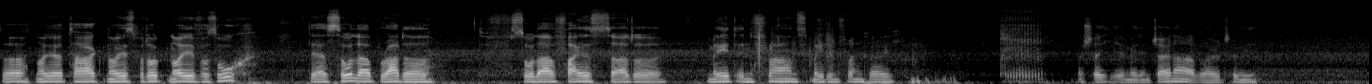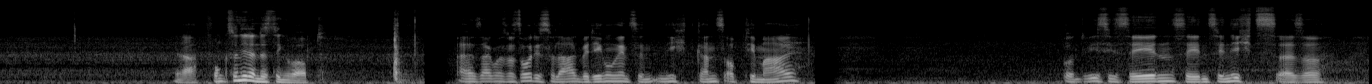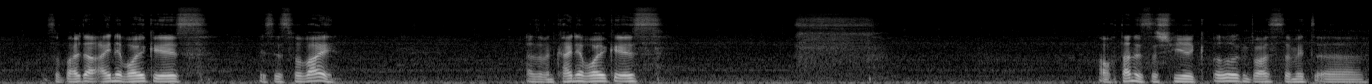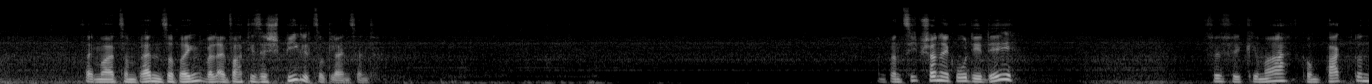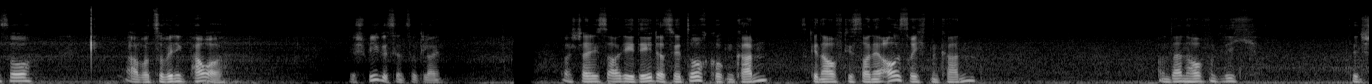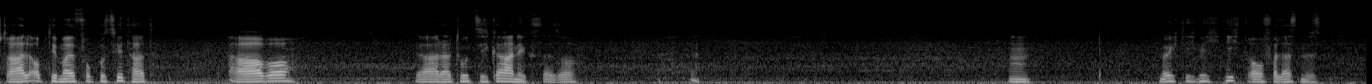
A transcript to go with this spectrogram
So, neuer Tag, neues Produkt, neuer Versuch. Der Solar Brother Solar Fire Starter. Made in France, made in Frankreich. Wahrscheinlich eher made in China, aber halt irgendwie. Ja, funktioniert denn das Ding überhaupt? Also sagen wir es mal so, die solaren Bedingungen sind nicht ganz optimal. Und wie Sie sehen, sehen Sie nichts. Also sobald da eine Wolke ist, ist es vorbei. Also wenn keine Wolke ist, auch dann ist es schwierig, irgendwas damit äh, sag mal, zum Brennen zu bringen, weil einfach diese Spiegel zu klein sind. Im Prinzip schon eine gute Idee. Pfiffig gemacht, kompakt und so, aber zu wenig Power. Die Spiegel sind zu klein. Wahrscheinlich ist auch die Idee, dass man durchgucken kann, es genau auf die Sonne ausrichten kann und dann hoffentlich den Strahl optimal fokussiert hat. Aber ja, da tut sich gar nichts. Also hm, möchte ich mich nicht drauf verlassen müssen.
